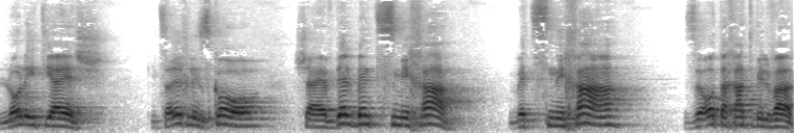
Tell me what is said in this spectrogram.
לא להתייאש. כי צריך לזכור שההבדל בין צמיחה וצניחה זה אות אחת בלבד.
